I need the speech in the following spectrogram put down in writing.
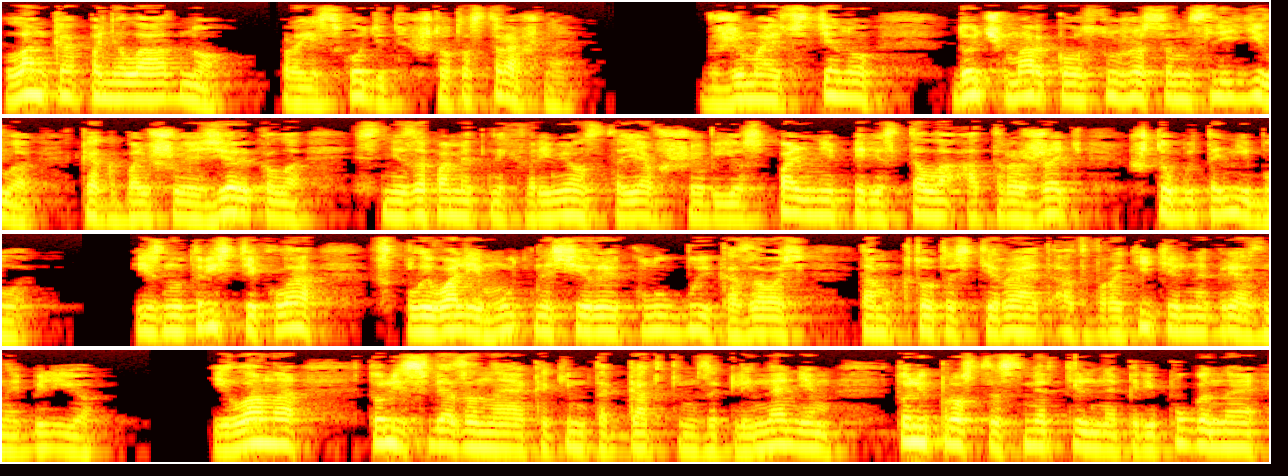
Ланка поняла одно – происходит что-то страшное. Вжимаясь в стену, дочь Марко с ужасом следила, как большое зеркало, с незапамятных времен стоявшее в ее спальне, перестало отражать что бы то ни было. Изнутри стекла всплывали мутно-серые клубы, казалось, там кто-то стирает отвратительно грязное белье. Илана, то ли связанная каким-то гадким заклинанием, то ли просто смертельно перепуганная,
